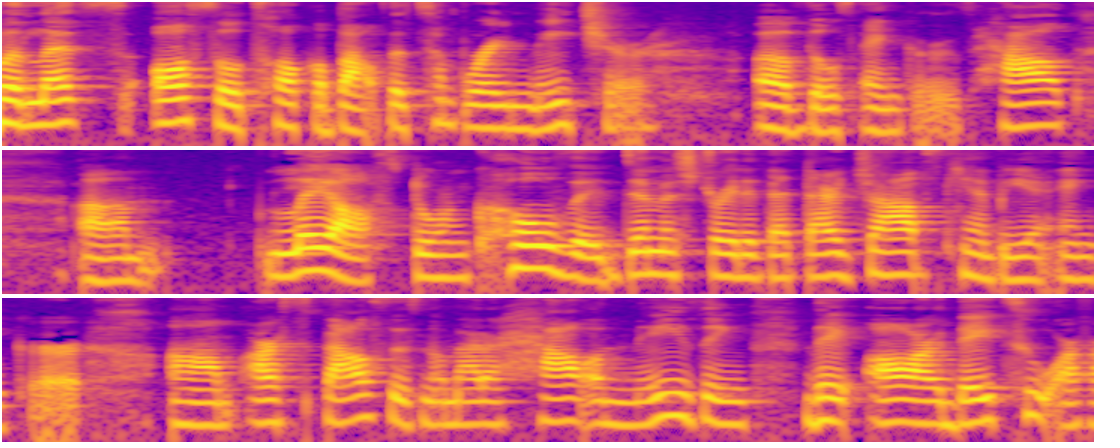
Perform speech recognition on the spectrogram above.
But let's also talk about the temporary nature of those anchors. How um, layoffs during COVID demonstrated that their jobs can be an anchor. Um, our spouses, no matter how amazing they are, they too are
